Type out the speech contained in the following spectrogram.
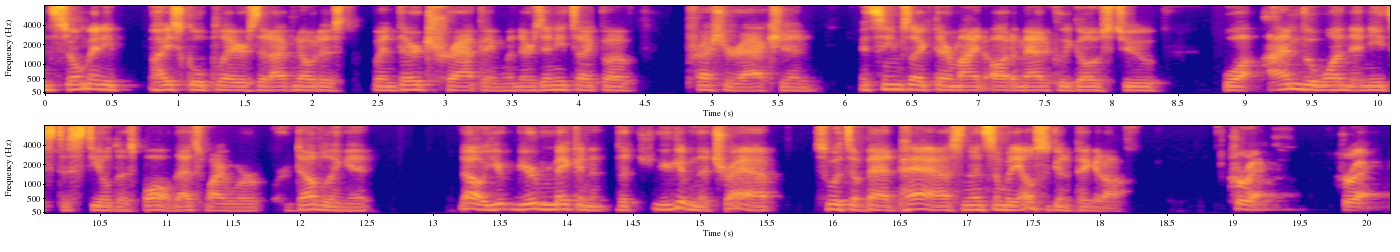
And so many high school players that I've noticed when they're trapping, when there's any type of pressure action, it seems like their mind automatically goes to, well, I'm the one that needs to steal this ball. That's why we're, we're doubling it. No, you're, you're making the, you're giving the trap. So it's a bad pass. And then somebody else is going to pick it off. Correct. Correct.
